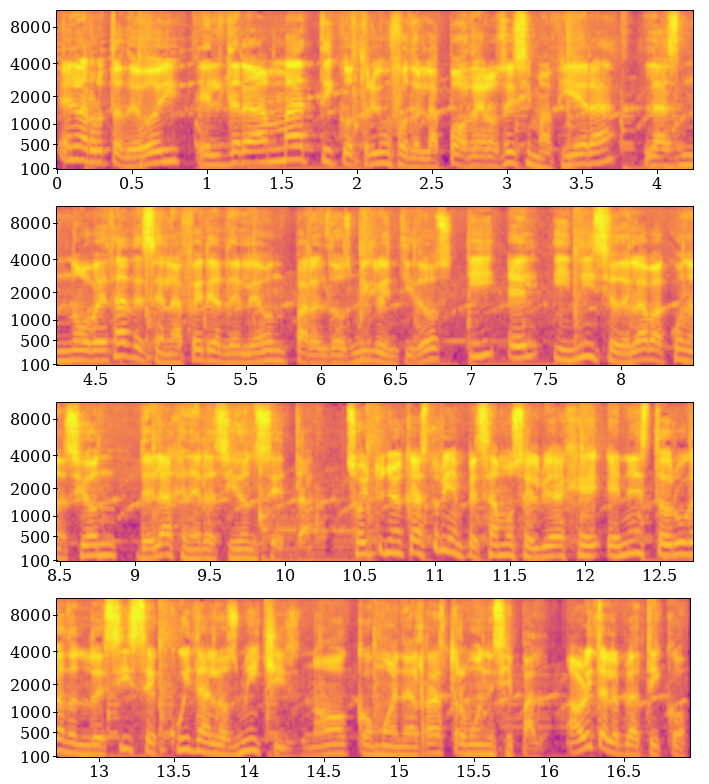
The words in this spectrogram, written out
En la ruta de hoy, el dramático triunfo de la poderosísima fiera, las novedades en la Feria de León para el 2022 y el inicio de la vacunación de la generación Z. Soy Toño Castro y empezamos el viaje en esta oruga donde sí se cuidan los michis, no como en el rastro municipal. Ahorita le platico.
